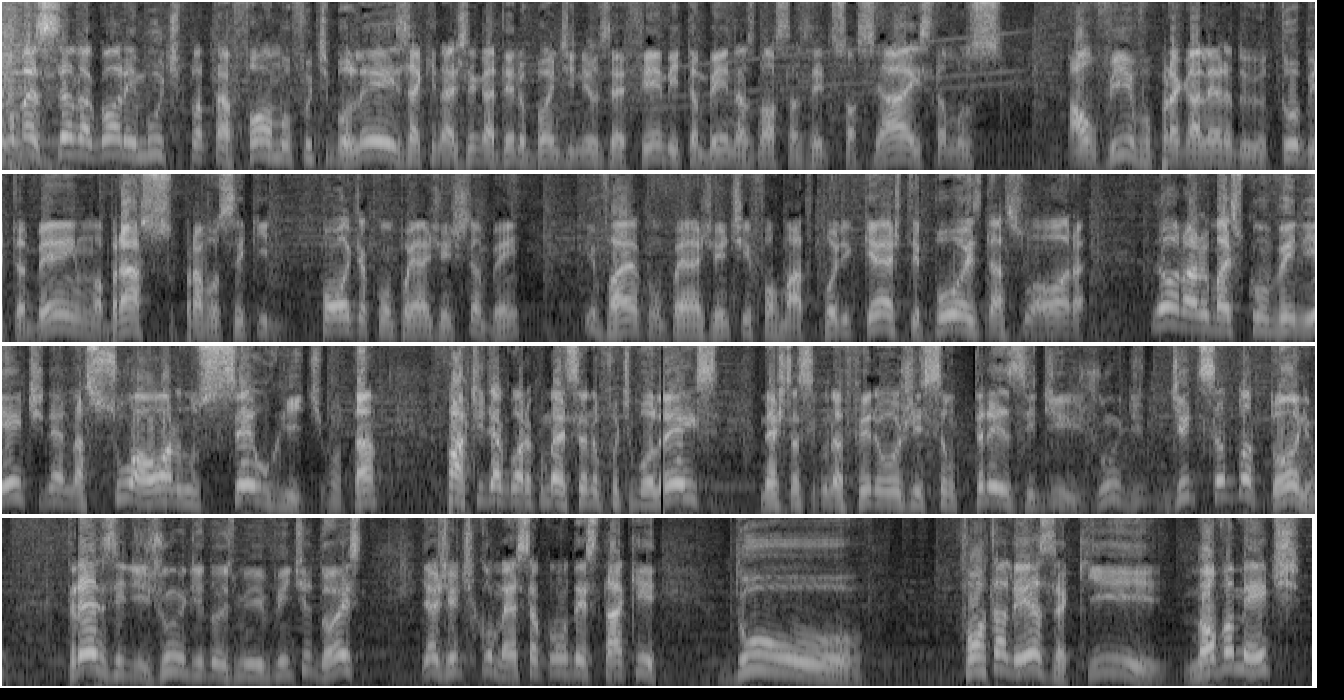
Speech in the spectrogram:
Começando agora em multiplataforma o Futebolês, aqui na Jangadeiro Band News FM e também nas nossas redes sociais. Estamos ao vivo para a galera do YouTube também. Um abraço para você que pode acompanhar a gente também e vai acompanhar a gente em formato podcast depois, na sua hora, no horário mais conveniente, né? Na sua hora, no seu ritmo, tá? A partir de agora, começando o futebolês, nesta segunda-feira, hoje são 13 de junho, dia de Santo Antônio, 13 de junho de 2022, e a gente começa com o destaque do Fortaleza, que novamente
